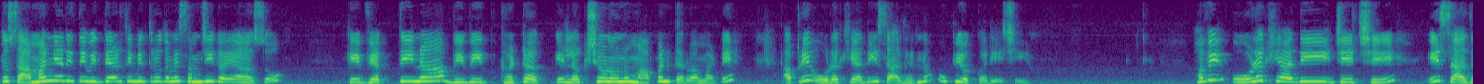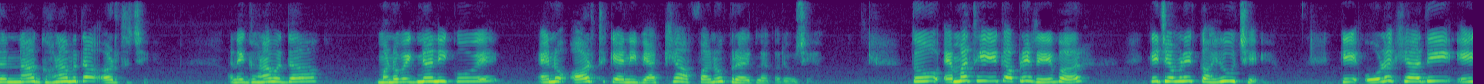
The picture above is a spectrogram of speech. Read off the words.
તો સામાન્ય રીતે વિદ્યાર્થી મિત્રો તમે સમજી ગયા હશો કે વ્યક્તિના વિવિધ ઘટક કે લક્ષણોનું માપન કરવા માટે આપણે ઓળખ યાદી સાધનનો ઉપયોગ કરીએ છીએ. હવે ઓળખ યાદી જે છે એ સાધનના ઘણા બધા અર્થ છે અને ઘણા બધા મનોવૈજ્ઞાનિકોએ એનો અર્થ કે એની વ્યાખ્યા આપવાનો પ્રયત્ન કર્યો છે. તો એમાંથી એક આપણે રેબર કે જેમણે કહ્યું છે કે ઓળખ એ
